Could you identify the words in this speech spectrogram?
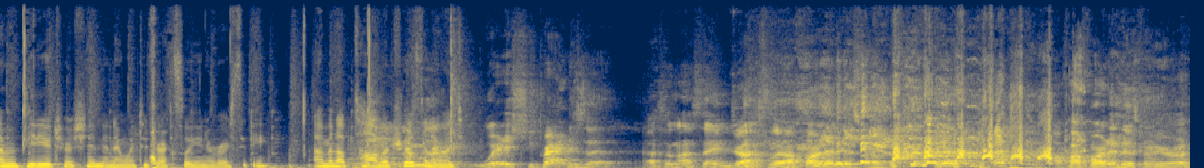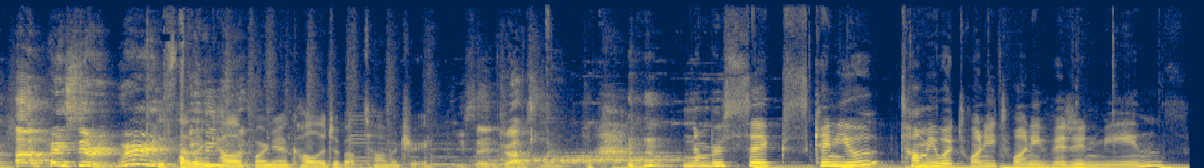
I'm a pediatrician and I went to Drexel University. I'm an optometrist and I went to Where did she practice at? That's what I'm saying. Drexler, how far that is from how, how far that is from here, bro? Uh, hey Siri, where the Southern California College of Optometry. You said Drexler? Number six, can you tell me what 2020 vision means?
